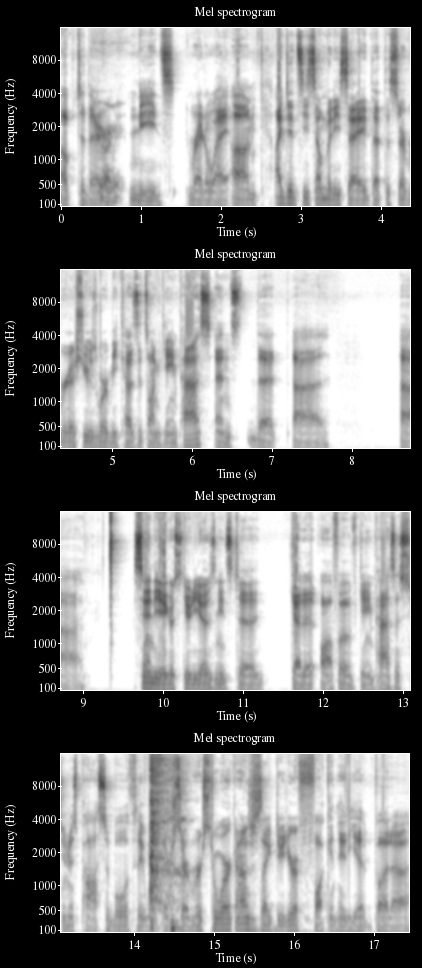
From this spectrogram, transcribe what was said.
up to their Right. needs right away. Um, I did see somebody say that the server issues were because it's on Game Pass and that uh, uh, San Diego Studios needs to get it off of Game Pass as soon as possible if they want their servers to work. And I was just like, dude, you're a fucking idiot. But uh,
